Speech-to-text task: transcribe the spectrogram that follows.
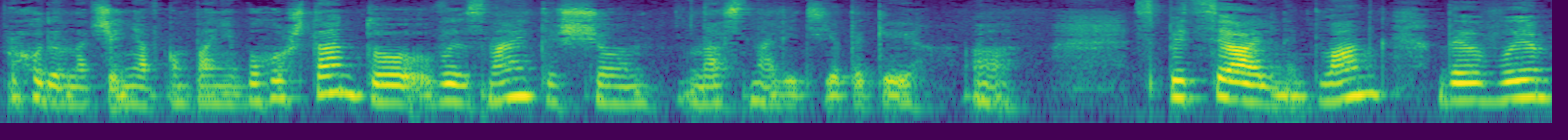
проходив навчання в компанії Богоштан, то ви знаєте, що у нас навіть є такий спеціальний бланк, де ви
